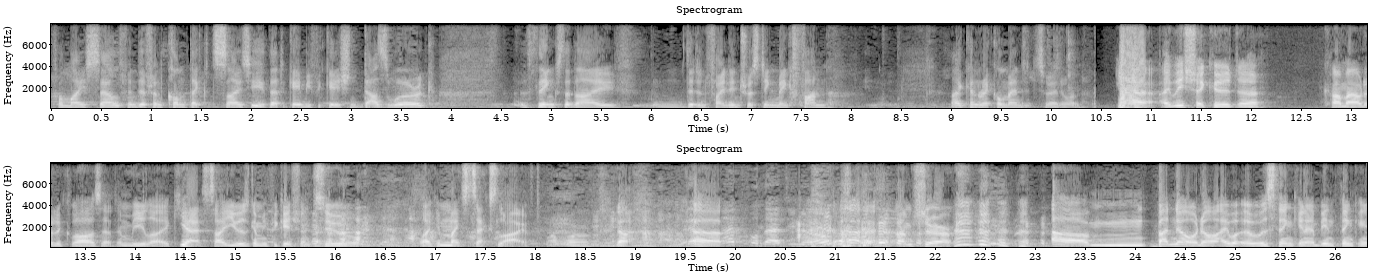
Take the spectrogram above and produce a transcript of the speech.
For myself, in different contexts, I see that gamification does work. Things that I didn't find interesting make fun. I can recommend it to anyone. Yeah, I wish I could uh, come out of the closet and be like, yes, I use gamification too, like in my sex life. No, uh, for that, you know? I'm sure. Um, but no, no, I, I was thinking, I've been thinking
